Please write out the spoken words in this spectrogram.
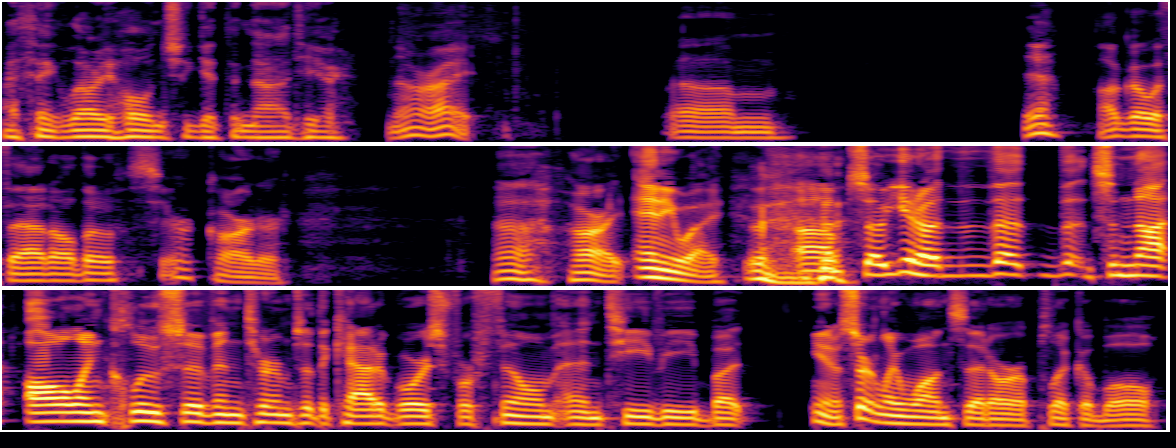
I think Laurie Holden should get the nod here. all right, um, yeah, I'll go with that. Although Sarah Carter. Uh, all right. Anyway, um, so you know, the, the, it's not all inclusive in terms of the categories for film and TV, but you know, certainly ones that are applicable.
